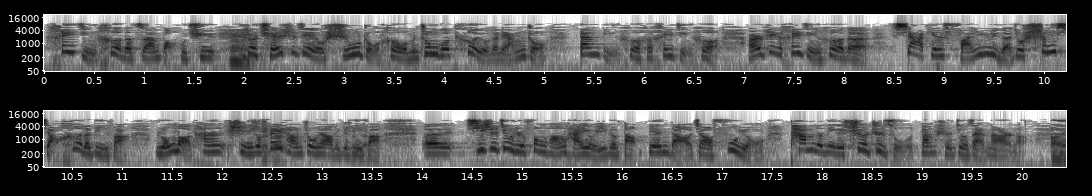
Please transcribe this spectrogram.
黑颈鹤的自然保护区，嗯。就是全世界有十五种鹤，我们中国特有的两种丹顶鹤和黑颈鹤，而这个黑颈鹤的夏天繁育的就生小鹤的地方，龙宝滩是一个非常重要的一个地方。呃，其实就是凤凰台有一个导编导叫傅勇，他们的那个摄制组当时就在那儿呢。哎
